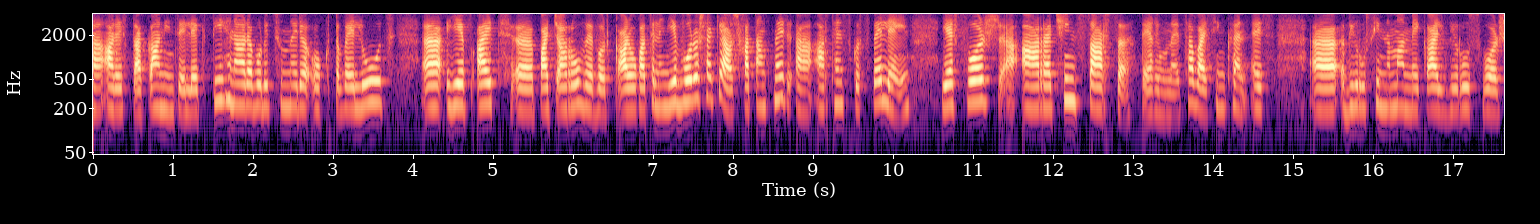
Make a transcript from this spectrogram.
արեստական ինտելեկտի հնարավորությունները օգտվելուց եւ այդ պատճառով է որ կարողացել են եւ որոշակի աշխատանքներ արդեն սկսվել էին երբ որ առաջին SARS-ը տեղի ունեցավ, այսինքն այս վիրուսի նման մեկ այլ վիրուս, որ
